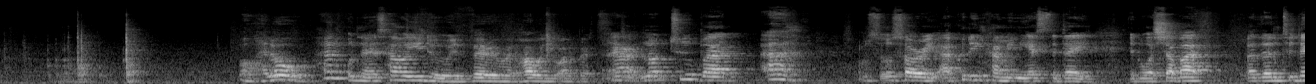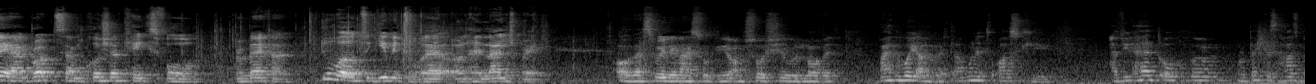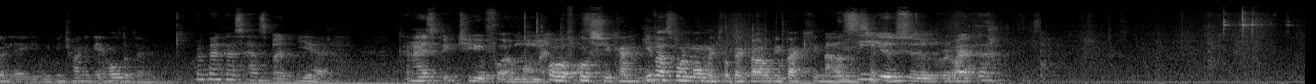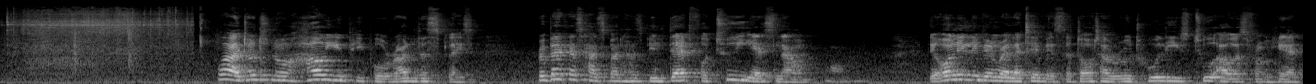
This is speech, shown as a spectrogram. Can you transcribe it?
Oh, hello. Hello, Ness. How are you doing? Very well. How are you, Albert? Uh, not too bad. Ah, I'm so sorry. I couldn't come in yesterday. It was Shabbat. But then today I brought some kosher cakes for Rebecca. Do well to give it to her on her lunch break. Oh, that's really nice of you. I'm sure she will love it. By the way, Albert, I wanted to ask you have you heard of um, Rebecca's husband lately? We've been trying to get hold of him. Rebecca's husband. Yeah. Can I speak to you for a moment? Oh, of course you can. Give us one moment, Rebecca. I'll be back in a I'll second. see you soon, Rebecca. Well, I don't know how you people run this place. Rebecca's husband has been dead for two years now. Oh, The only living relative is the daughter Ruth, who lives two hours from here.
